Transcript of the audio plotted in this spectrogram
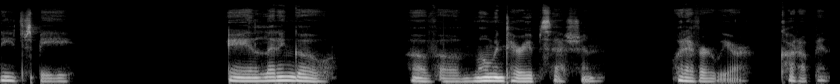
needs be, a letting go of a momentary obsession, whatever we are caught up in.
